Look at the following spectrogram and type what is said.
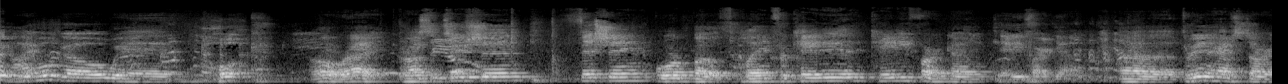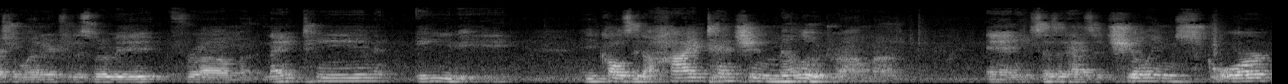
I will go with Hook. All right, prostitution, fishing, or both. Playing for Katie, Katie Fartgun. Katie Fartgun. Uh, three and a half stars from Leonard for this movie from 1980. He calls it a high tension melodrama, and he says it has a chilling score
